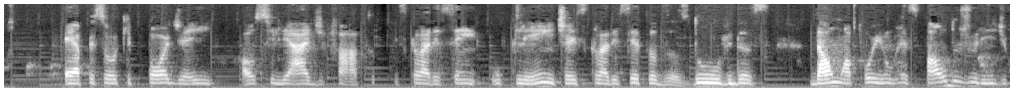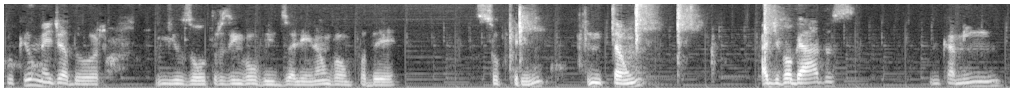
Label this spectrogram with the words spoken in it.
é, é a pessoa que pode aí auxiliar de fato, esclarecer o cliente, a esclarecer todas as dúvidas, dar um apoio, um respaldo jurídico que o mediador e os outros envolvidos ali não vão poder suprir. Então, advogados, encaminhem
